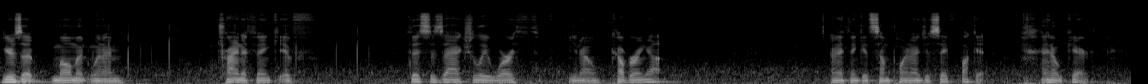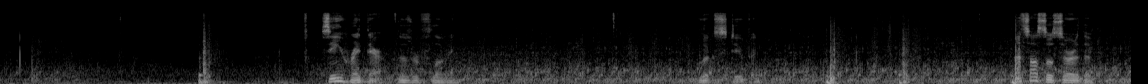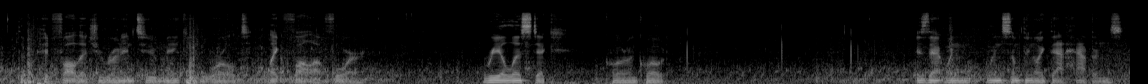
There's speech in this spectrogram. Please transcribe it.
Here's a moment when I'm trying to think if this is actually worth, you know, covering up. And I think at some point I just say, fuck it. I don't care. See? Right there. Those were floating. Looks stupid. That's also sort of the, the pitfall that you run into making a world like Fallout 4. Realistic, quote unquote. Is that when, when something like that happens,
